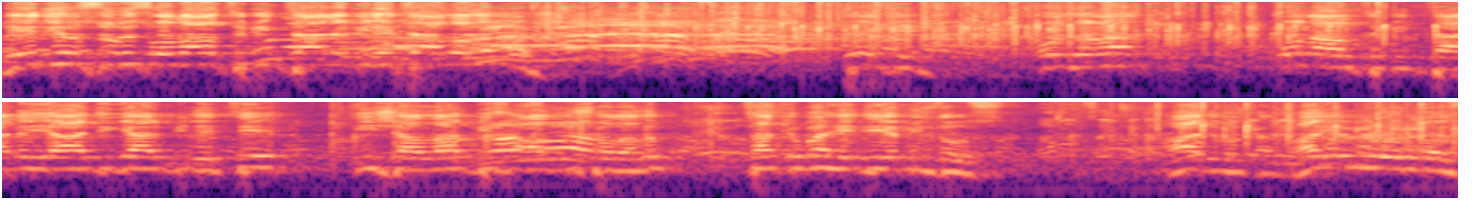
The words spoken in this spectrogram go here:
ne diyorsunuz 16 bin tane bileti alalım mı? Peki o zaman 16 bin tane yadigar bileti inşallah biz almış olalım. Takıma hediyemiz olsun. Hadi bakalım hayırlı uğurlu olsun.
